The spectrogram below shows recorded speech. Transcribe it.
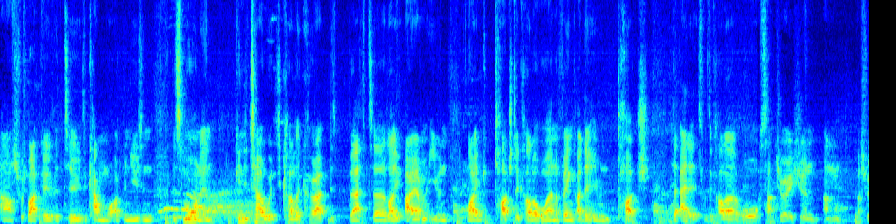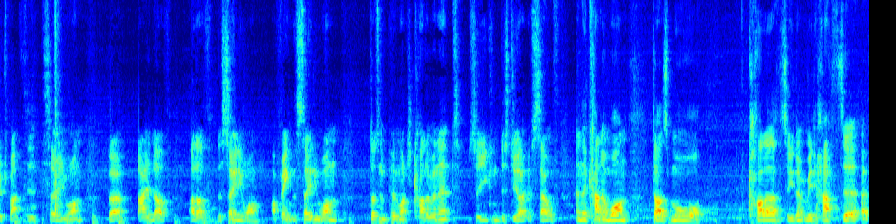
I'll switch back over to the camera I've been using this morning. Can you tell which colour correct is better? Like, I haven't even, like, touched the colour or anything. I don't even touch the edits with the colour or saturation. And I switched back to the Sony one. But I love, I love the Sony one. I think the Sony one doesn't put much colour in it, so you can just do that yourself. And the Canon one does more colour, so you don't really have to uh,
